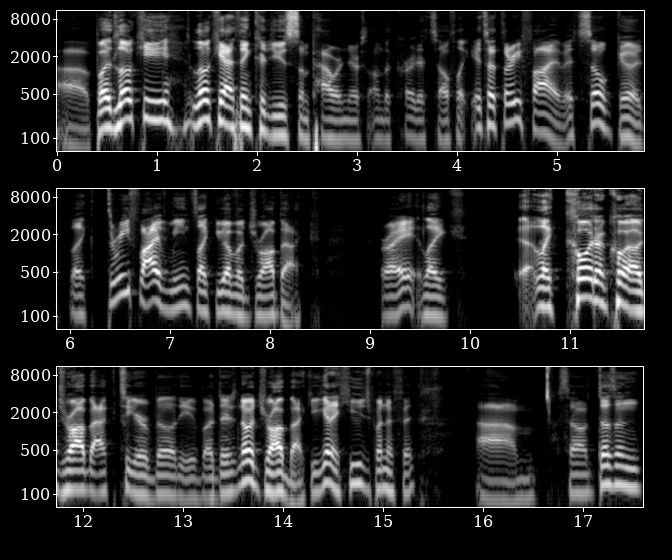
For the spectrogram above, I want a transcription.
uh, but Loki, Loki, I think could use some power nerfs on the card itself. Like it's a three five, it's so good. Like three five means like you have a drawback, right? Like, like quote unquote a drawback to your ability, but there's no drawback. You get a huge benefit. Um, so it doesn't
